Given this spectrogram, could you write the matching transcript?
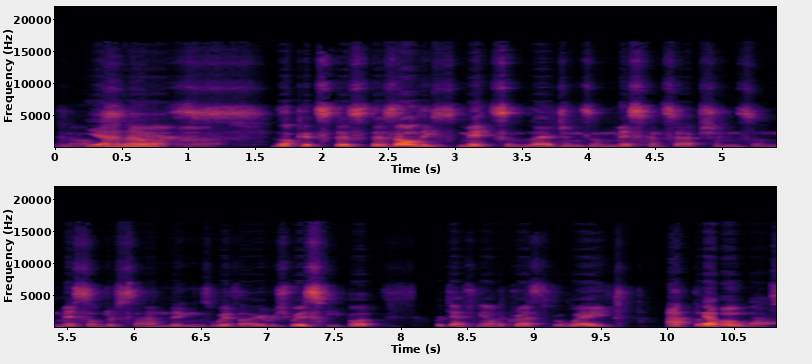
You know? Yeah, so, no look, it's there's there's all these myths and legends and misconceptions and misunderstandings with Irish whiskey, but we're definitely on the crest of a wave at the yeah. moment.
